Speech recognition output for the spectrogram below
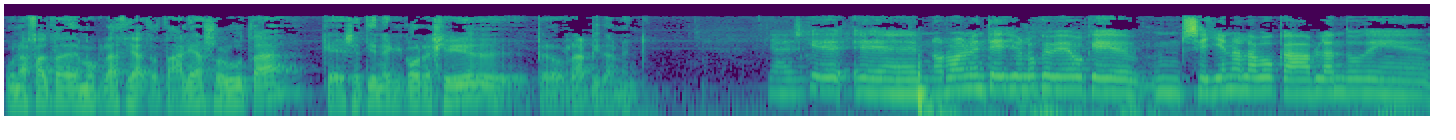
una falta de democracia total y absoluta que se tiene que corregir, pero rápidamente. Ya, es que eh, normalmente yo lo que veo que mm, se llena la boca hablando de,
